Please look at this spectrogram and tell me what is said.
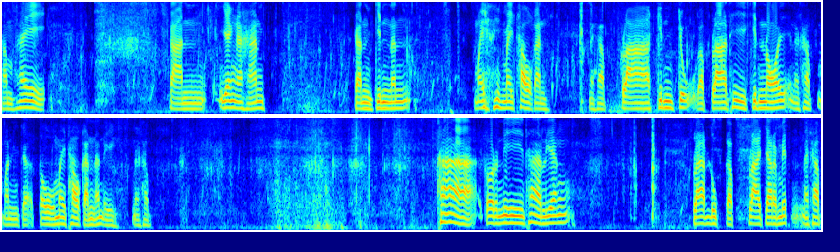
ทำให้ การแย่งอาหารกันกินนั้นไม่ไม่เท่ากันนะครับ ปลากินจุกับปลาที่กินน้อยนะครับ มันจะโตไม่เท่ากันนั่นเองนะครับ ถ้ากรณีถ้าเลี้ยงปลาดุกกับปลาจาระเม็ดนะครับ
